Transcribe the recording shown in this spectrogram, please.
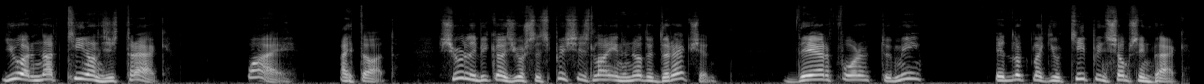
you are not keen on his track. Why? I thought surely because your suspicions lie in another direction. Therefore, to me, it looked like you're keeping something back.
